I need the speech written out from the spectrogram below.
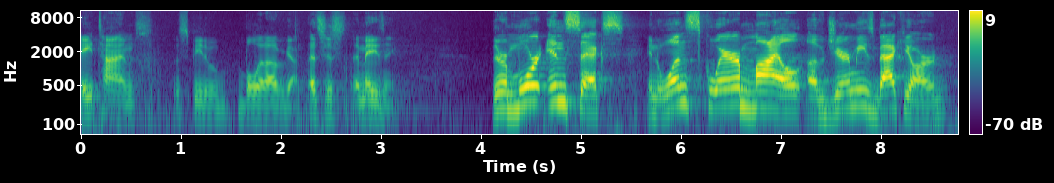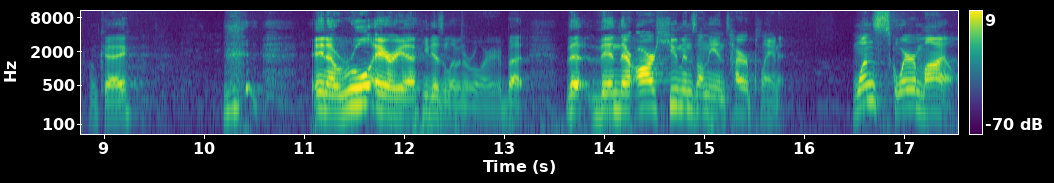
eight times the speed of a bullet out of a gun. That's just amazing. There are more insects in one square mile of Jeremy's backyard, okay, in a rural area. He doesn't live in a rural area, but the, then there are humans on the entire planet. One square mile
